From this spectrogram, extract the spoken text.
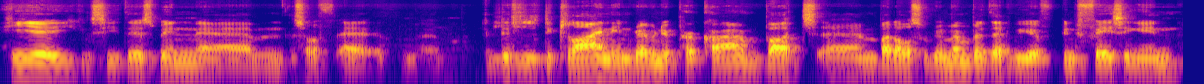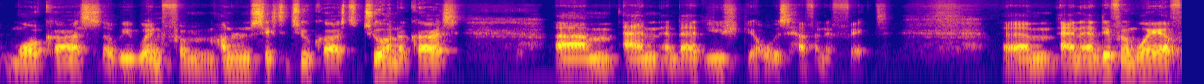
Here you can see there's been um, sort of a little decline in revenue per car, um, but also remember that we have been phasing in more cars. So we went from 162 cars to 200 cars, um, and that usually always has an effect. And a different way of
